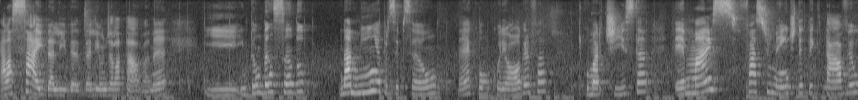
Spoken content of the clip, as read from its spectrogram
ela sai dali, da- dali onde ela estava, né? E então dançando, na minha percepção, né, como coreógrafa, como artista, é mais facilmente detectável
